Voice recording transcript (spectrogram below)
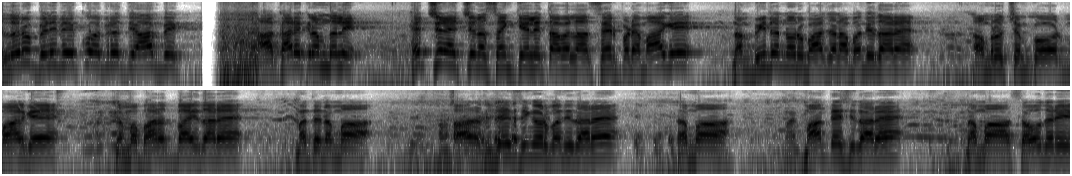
ಎಲ್ಲರೂ ಬೆಳಿಬೇಕು, ಅಭಿವೃದ್ಧಿ ಆಗಬೇಕು. ಆ ಕಾರ್ಯಕ್ರಮದಲ್ಲಿ ಹೆಚ್ಚಿನ ಹೆಚ್ಚಿನ ಸಂಖ್ಯೆಯಲ್ಲಿ ತಾವೆಲ್ಲ ಸೇರ್ಪಡೆ ಆಗಿ ನಮ್ಮ ಬೀದರ್ನವರು ಭಾಳ ಜನ ಬಂದಿದ್ದಾರೆ. ಅಮೃತ್ ಚಮಕೋಡ್ ಮಾಳ್ಗೆ ನಮ್ಮ ಭಾರತ್ ಬಾಯ್ ಇದ್ದಾರೆ. ಮತ್ತು ನಮ್ಮ ವಿಜಯ್ ಸಿಂಗ್ ಅವರು ಬಂದಿದ್ದಾರೆ. ನಮ್ಮ ಮಾಂತೇಶ್ ಇದ್ದಾರೆ. ನಮ್ಮ ಸಹೋದರಿ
